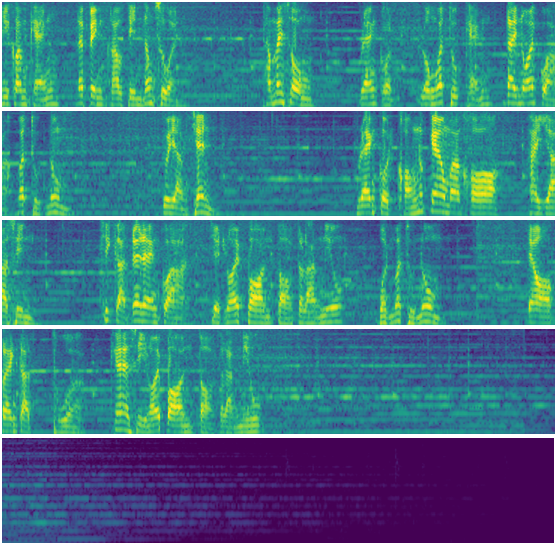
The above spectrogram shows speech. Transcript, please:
มีความแข็งและเป็นคลาวตินทั้งส่วนทำให้ส่งแรงกดลงวัตถุแข็งได้น้อยกว่าวัตถุนุ่ม ตัวอย่างเช่น แรงกดของนกแก้วมาคอไฮยาซิน ที่กัดได้แรงกว่า 700 ปอนด์ต่อตารางนิ้ว บนวัตถุนุ่ม แต่ออกแรงกัดถั่วแค่ 400 ปอนด์ต่อตารางนิ้ว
